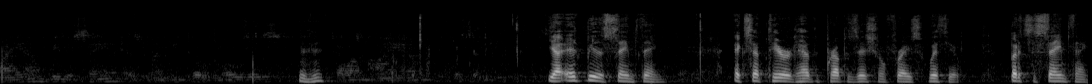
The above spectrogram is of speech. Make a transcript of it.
I am be the same as when he told Moses, mm-hmm. tell him I am? Yeah, it'd be the same thing. Except here it had the prepositional phrase with you. But it's the same thing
